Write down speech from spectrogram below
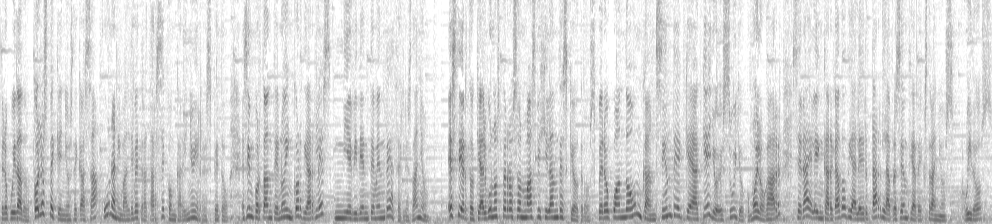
Pero cuidado, con los pequeños de casa, un animal debe tratarse con cariño y respeto. Es importante no incordiarles ni evidentemente hacerles daño. Es cierto que algunos perros son más vigilantes que otros, pero cuando un can siente que aquello es suyo como el hogar, será el encargado de alertar la presencia de extraños, ruidos.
